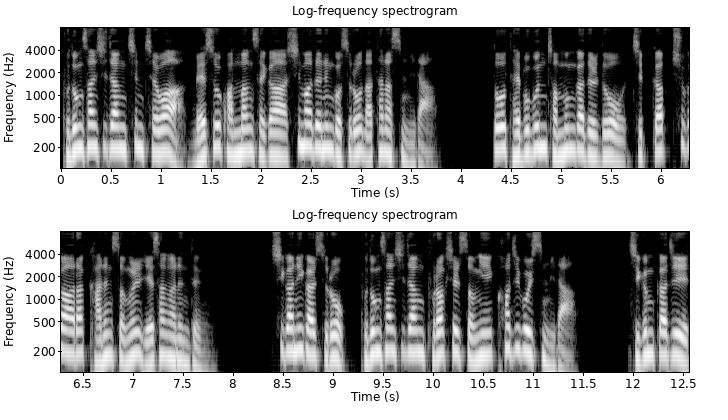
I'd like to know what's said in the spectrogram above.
부동산 시장 침체와 매수 관망세가 심화되는 것으로 나타났습니다. 또 대부분 전문가들도 집값 추가 하락 가능성을 예상하는 등 시간이 갈수록 부동산 시장 불확실성이 커지고 있습니다. 지금까지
